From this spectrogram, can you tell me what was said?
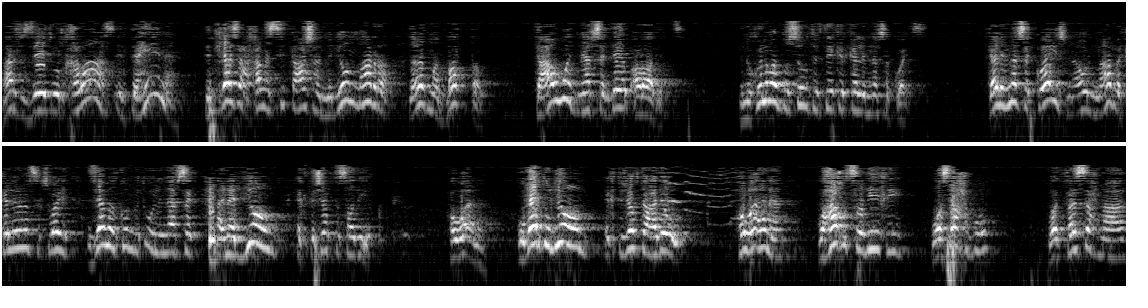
عارف إزاي تقول؟ خلاص انتهينا. تتلسع خمس ست عشر مليون مرة لغاية ما تبطل. تعود نفسك ده يبقى رابط. إن كل ما تبص له تفتكر كلم نفسك كويس. كلم نفسك كويس من أول النهارده كلم نفسك كويس زي ما تكون بتقول لنفسك أنا اليوم اكتشفت صديق. هو أنا. وبرضه اليوم اكتشفت عدو. هو أنا. وهاخد صديقي وصاحبه واتفسح معاه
